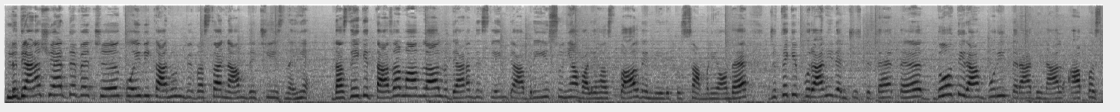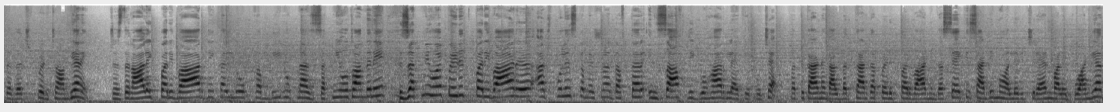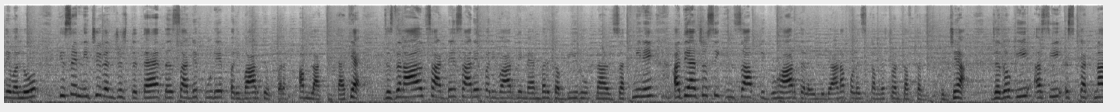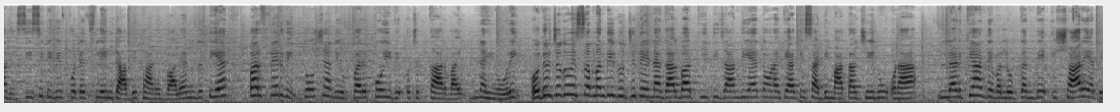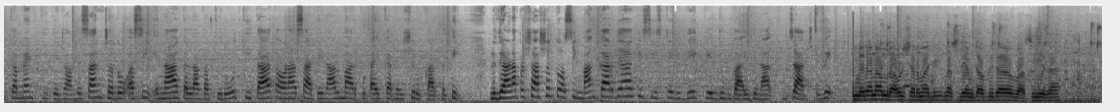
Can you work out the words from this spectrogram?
ਲੁਧਿਆਣਾ ਸ਼ਹਿਰ ਦੇ ਵਿੱਚ ਕੋਈ ਵੀ ਕਾਨੂੰਨ ਵਿਵਸਥਾ ਨਾਮ ਦੀ ਚੀਜ਼ ਨਹੀਂ ਹੈ। ਦੱਸਦੇ ਕਿ ਤਾਜ਼ਾ ਮਾਮਲਾ ਲੁਧਿਆਣਾ ਦੇ ਸਲੀਮ ਟਾਬਰੀ ਸੂਈਆਂ ਵਾਲੇ ਹਸਪਤਾਲ ਦੇ ਨੇੜੇ ਤੋਂ ਸਾਹਮਣੇ ਆਉਂਦਾ ਹੈ, ਜਿੱਥੇ ਕਿ ਪੁਰਾਣੀ ਰੰਜਿਸ਼ ਦੇ ਤਹਿਤ ਦੋ ਧਿਰਾਂ ਬੁਰੀ ਤਰ੍ਹਾਂ ਦੇ ਨਾਲ ਆਪਸ ਦੇ ਵਿੱਚ ਭਿੜ ਜਾਂਦੀਆਂ ਨੇ। ਜਿਸ ਦੇ ਨਾਲ ਇੱਕ ਪਰਿਵਾਰ ਦੇ ਕਈ ਲੋਕ ਗੰਭੀਰ ਰੂਪ ਨਾਲ ਜ਼ਖਮੀ ਹੋ ਜਾਂਦੇ ਨੇ। ਜ਼ਖਮੀ ਹੋਏ ਪੀੜਿਤ ਪਰਿਵਾਰ ਅੱਜ ਪੁਲਿਸ ਕਮਿਸ਼ਨਰ ਦਫ਼ਤਰ ਇਨਸਾਫ ਦੀ ਗੁਹਾਰ ਲੈ ਕੇ ਪੁੱਛਿਆ ਪੱਤਰਕਾਰ ਨਾਲ ਗੱਲਬਾਤ ਕਰਦਾ ਪੀੜਿਤ ਪਰਿਵਾਰ ਨੇ ਦੱਸਿਆ ਕਿ ਸਾਡੇ ਮੁਹੱਲੇ ਵਿੱਚ ਰਹਿਣ ਵਾਲੇ ਗੁਆਂਢੀਆਂ ਦੇ ਵੱਲੋਂ ਕਿਸੇ ਨਿੱਜੀ ਰੰਜਿਸ਼ ਦੇ ਤਹਿਤ ਸਾਡੇ ਪੂਰੇ ਪਰਿਵਾਰ ਦੇ ਉੱਪਰ ਹਮਲਾ ਕੀਤਾ ਗਿਆ ਜਿਸ ਦੇ ਨਾਲ ਸਾਡੇ ਸਾਰੇ ਪਰਿਵਾਰ ਦੇ ਮੈਂਬਰ ਗੰਭੀਰ ਰੂਪ ਨਾਲ ਜ਼ਖਮੀ ਨੇ ਅਤੇ ਅੱਜ ਅਸੀਂ ਇਨਸਾਫ ਦੀ ਗੁਹਾਰ ਦੇ ਲਈ ਲੁਧਿਆਣਾ ਪੁਲਿਸ ਕਮਿਸ਼ਨਰ ਦਫ਼ਤਰ ਪੁੱਜੇ ਹਾਂ। ਜਦੋਂ ਕਿ ਅਸੀਂ ਇਸ ਘਟਨਾ ਦੀ ਸੀਸੀਟੀਵੀ ਫੁਟੇਜ ਸਲੀਮ ਟਾਬਰੀ ਥਾਣੇ ਵਾਲਿਆਂ ਨੂੰ ਦਿੱਤੀ ਹੈ, ਪਰ ਫਿਰ ਵੀ ਦੋਸ਼ੀਆਂ ਦੇ ਉੱਪਰ ਕੋਈ ਵੀ ਉਚਿਤ ਕਾਰਵਾਈ ਨਹੀਂ ਹੋ ਰਹੀ। ਉਧਰ ਜਦੋਂ ਇਸ ਸੰਬੰਧੀ ਦੂਜੀ ਧਿਰ ਨਾਲ ਗੱਲਬਾਤ ਕੀਤੀ ਜਾਂਦੀ ਹੈ ਤਾਂ ਉਹਨਾਂ ਕਿਹਾ ਕਿ ਸਾਡੀ ਮਾਤਾ ਜੀ ਨੂੰ ਉਹਨਾਂ ਲੜਕਿਆਂ ਦੇ ਵੱਲੋਂ ਗੰਦੇ ਇਸ਼ਾਰੇ ਅਤੇ ਕਮੈਂਟ ਕੀਤੇ ਜਾਂਦੇ ਸਨ। ਜਦੋਂ ਅਸੀਂ ਇਹਨਾਂ ਗੱਲਾਂ ਦਾ ਵਿਰੋਧ ਕੀਤਾ ਤਾਂ ਉਹਨਾਂ ਸਾਡੇ ਨਾਲ ਮਾਰ ਕੁਟਾਈ ਕਰਨੀ ਸ਼ੁਰੂ ਕਰ ਦਿੱਤੀ। ਲੁਧਿਆਣਾ ਪ੍ਰਸ਼ਾਸਨ ਤੋਂ ਅਸੀਂ ਮੰਗ ਕਰਦੇ ਹਾਂ ਕਿ ਸੀਸੀਟੀਵੀ ਦੇਖ ਕੇ ਡੂੰਘਾਈ ਦੇ ਨਾਲ ਜਾਂਚ ਹੋਵੇ। ਮੇਰਾ ਨਾਮ ਰਾਹੁਲ ਸ਼ਰਮਾ ਜੀ, ਮੈਂ ਸਲੇਮ ਟਾਪਰੀ ਦਾ ਵਾਸੀ ਹੈਗਾ।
